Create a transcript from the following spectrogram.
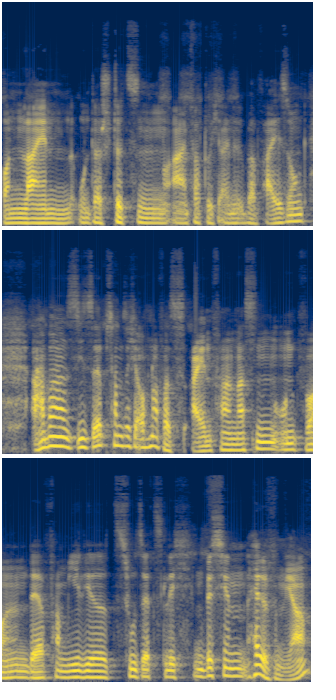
online unterstützen, einfach durch eine Überweisung. Aber Sie selbst haben sich auch noch was einfallen lassen und wollen der Familie zusätzlich ein bisschen helfen, ja?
